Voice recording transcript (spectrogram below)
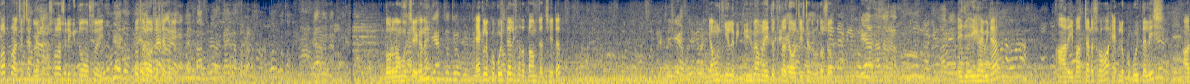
ক্রপ করার চেষ্টা করি না, আমরা সরাসরি কিন্তু অবশ্যই তথ্য দেওয়ার চেষ্টা করি। দরদাম হচ্ছে এখানে এক লক্ষ পঁয়তাল্লিশ হাজার দাম চাচ্ছে এটার। কেমন কি হলে বিক্রি হবে, আমরা এই তথ্যটা দেওয়ার চেষ্টা করব, দর্শক। এই যে এই গাভিটা আর এই বাচ্চাটা সহ এক লক্ষ পঁয়তাল্লিশ। আর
